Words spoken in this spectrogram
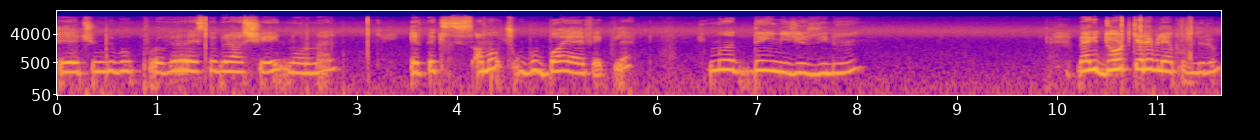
E, çünkü bu profil resmi biraz şey normal. Efektsiz ama çok, bu baya efektli. Şimdi buna değmeyeceğiz yine. Belki dört kere bile yapabilirim.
